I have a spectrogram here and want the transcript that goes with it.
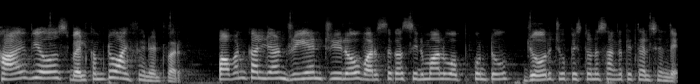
హాయ్ వ్యూస్ వెల్కమ్ టు ఐఫై నెట్వర్క్ పవన్ కళ్యాణ్ రీ ఎంట్రీలో వరుసగా సినిమాలు ఒప్పుకుంటూ జోరు చూపిస్తున్న సంగతి తెలిసిందే.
